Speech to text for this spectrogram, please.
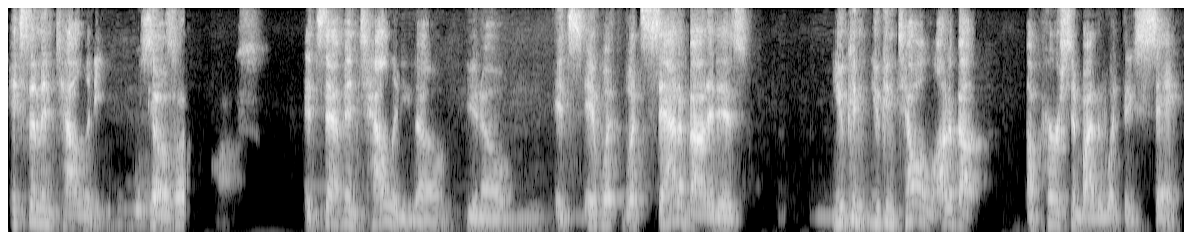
It's the mentality. So it's that mentality, though. You know, it's it. What what's sad about it is you can you can tell a lot about a person by the what they say,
